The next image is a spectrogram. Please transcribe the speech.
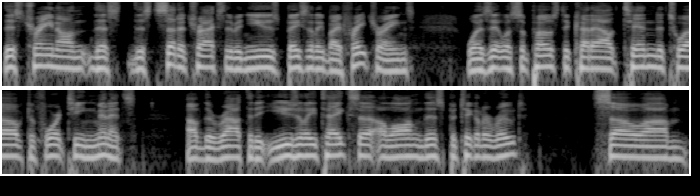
this train on this this set of tracks that have been used basically by freight trains was it was supposed to cut out 10 to 12 to 14 minutes of the route that it usually takes uh, along this particular route. So, um,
